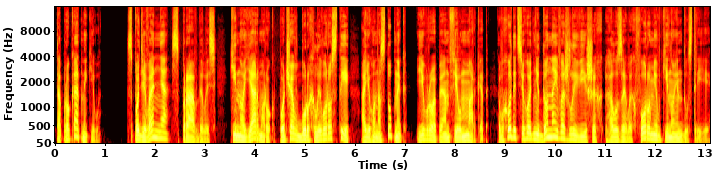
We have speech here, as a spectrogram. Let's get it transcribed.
та прокатників. Сподівання справдились. Кіноярмарок почав бурхливо рости, а його наступник European Film Market входить сьогодні до найважливіших галузевих форумів кіноіндустрії.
